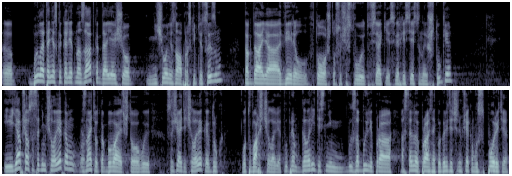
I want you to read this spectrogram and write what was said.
Э, было это несколько лет назад, когда я еще ничего не знал про скептицизм, когда я верил в то, что существуют всякие сверхъестественные штуки, и я общался с одним человеком, знаете, вот как бывает, что вы встречаете человека, и вдруг вот ваш человек, вы прям говорите с ним, вы забыли про остальной праздник, вы говорите с этим человеком, вы спорите.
